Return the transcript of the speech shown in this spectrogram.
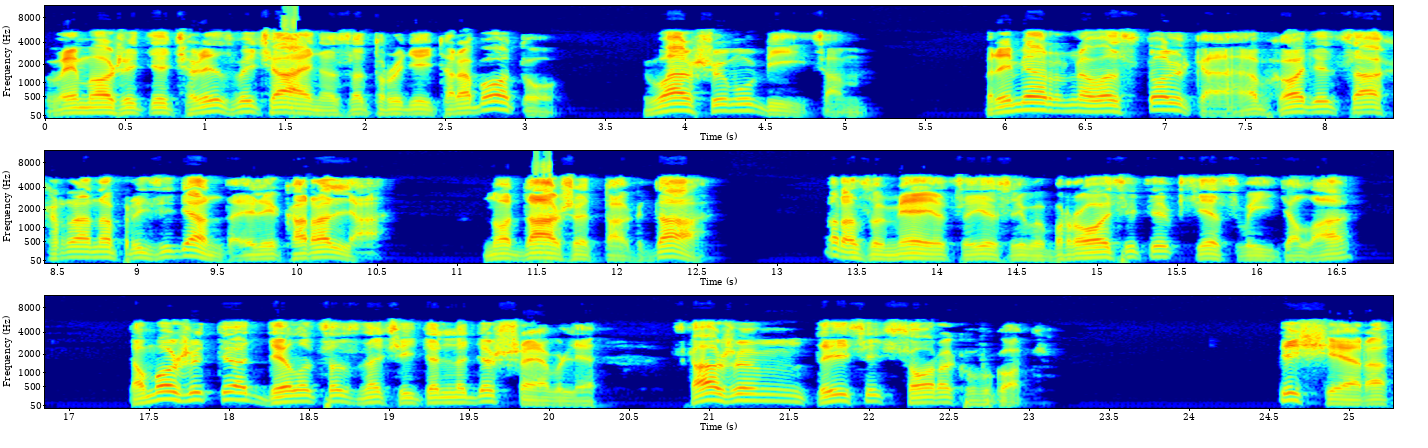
вы можете чрезвычайно затруднить работу вашим убийцам. Примерно во столько обходится охрана президента или короля. Но даже тогда, разумеется, если вы бросите все свои дела, то можете отделаться значительно дешевле, скажем, тысяч сорок в год. Пещера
